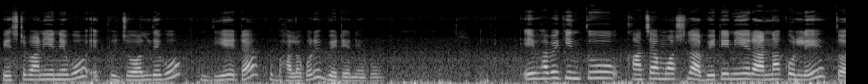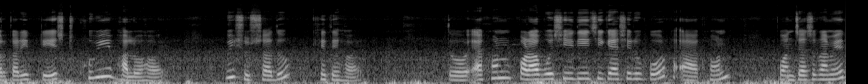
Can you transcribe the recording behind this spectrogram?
পেস্ট বানিয়ে নেব, একটু জল দেব, দিয়ে এটা খুব ভালো করে বেটে নেব। এইভাবে কিন্তু কাঁচা মশলা বেটে নিয়ে রান্না করলে তরকারির টেস্ট খুবই ভালো হয়, খুবই সুস্বাদু খেতে হয়। তো এখন কড়া বসিয়ে দিয়েছি গ্যাসের উপর, এখন পঞ্চাশ গ্রামের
